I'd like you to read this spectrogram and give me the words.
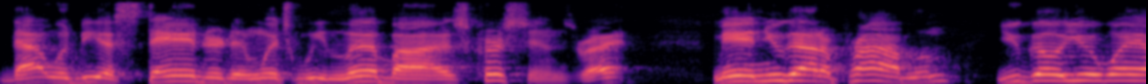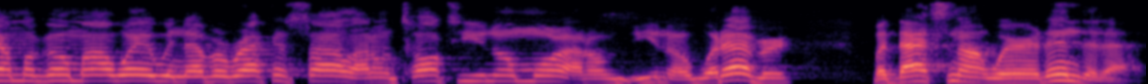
that would be a standard in which we live by as Christians, right? Me and you got a problem. You go your way, I'm going to go my way. We never reconcile. I don't talk to you no more. I don't, you know, whatever. But that's not where it ended at,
